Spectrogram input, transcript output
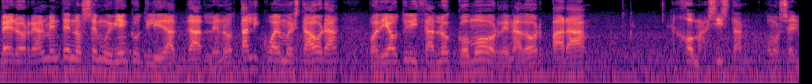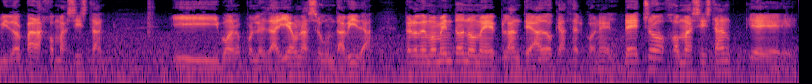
Pero realmente no sé muy bien qué utilidad darle, ¿no? Tal y cual está ahora, podía utilizarlo como ordenador para Home Assistant, como servidor para Home Assistant. Y bueno, pues les daría una segunda vida. Pero de momento no me he planteado qué hacer con él. De hecho, Home Assistant que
